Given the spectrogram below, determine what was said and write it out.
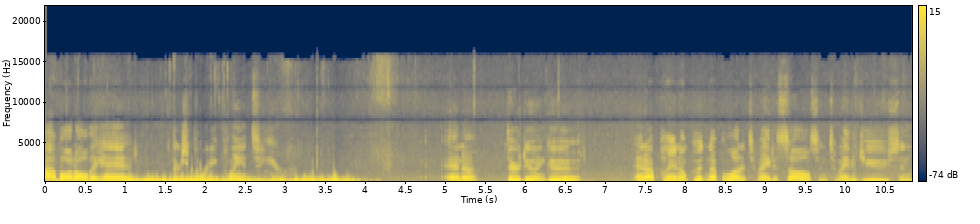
I bought all they had. There's 40 plants here. And uh, they're doing good. And I plan on putting up a lot of tomato sauce and tomato juice and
